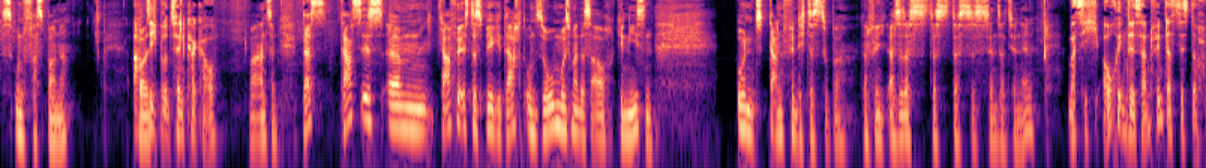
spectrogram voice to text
Das ist unfassbar, ne? 80 Prozent Kakao. Wahnsinn. Das das ist ähm, dafür ist das Bier gedacht und so muss man das auch genießen. Und dann finde ich das super. Dann finde ich, also das, das, das ist sensationell. Was ich auch interessant finde, dass das doch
